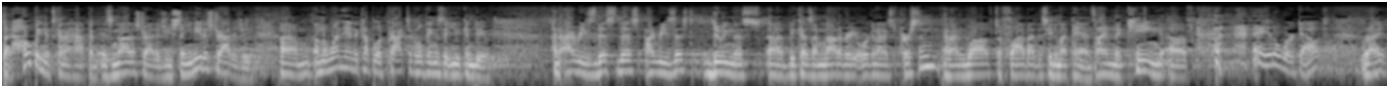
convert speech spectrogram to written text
But hoping it's going to happen is not a strategy. So you need a strategy. Um, on the one hand, a couple of practical things that you can do. And I resist this. I resist doing this uh, because I'm not a very organized person and I love to fly by the seat of my pants. I am the king of, hey, it'll work out, right?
